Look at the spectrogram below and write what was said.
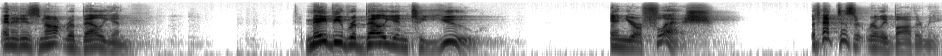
and it is not rebellion. Maybe rebellion to you and your flesh, but that doesn't really bother me.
